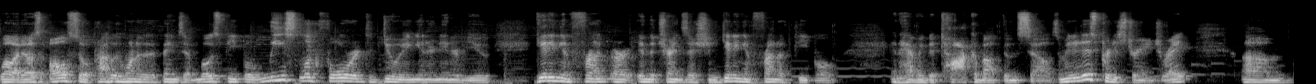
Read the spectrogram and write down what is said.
Well, it is also probably one of the things that most people least look forward to doing in an interview, getting in front or in the transition, getting in front of people and having to talk about themselves. I mean, it is pretty strange, right? Um,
